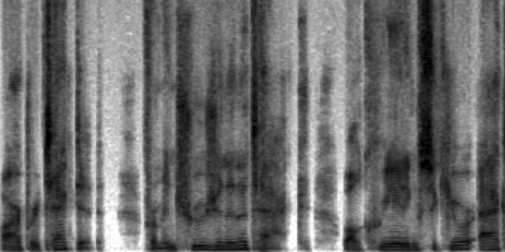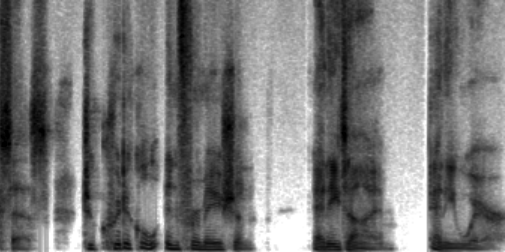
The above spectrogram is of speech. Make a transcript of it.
are protected from intrusion and attack while creating secure access to critical information anytime, anywhere.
